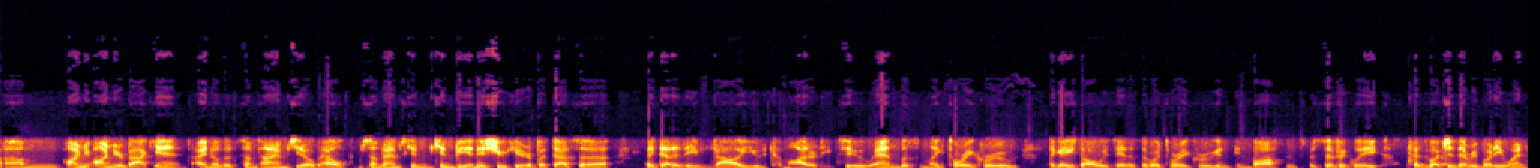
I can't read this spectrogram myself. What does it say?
um, on on your back end. I know that sometimes you know health sometimes can can be an issue here, but that's a like that is a valued commodity too. And listen, like Torrey Krug, like I used to always say this about Torrey Krug in, in Boston specifically. As much as everybody went,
